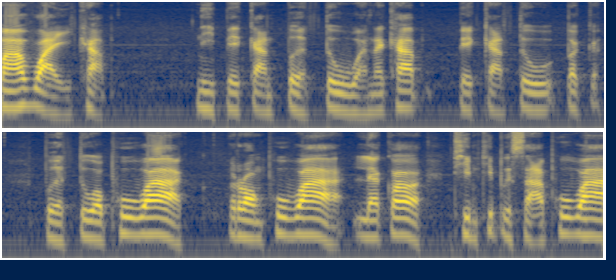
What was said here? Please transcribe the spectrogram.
มาไหวครับ นี่เป็นการเปิดตัวนะครับ เป็นการตูเปิดตัวผู้ว่า รองผู้ว่า แล้วก็ทีมที่ปรึกษาผู้ว่า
